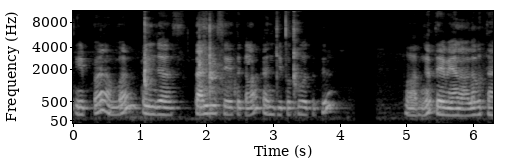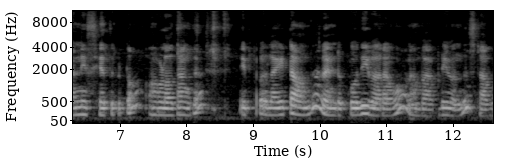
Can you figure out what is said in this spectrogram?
இப்போ நம்ம கொஞ்சம் தண்ணி சேர்த்துக்கலாம். கஞ்சி பக்குவத்துக்கு. பாருங்கள் தேவையான அளவு தண்ணி சேர்த்துக்கிட்டோம். அவ்வளோதாங்க. இப்போ லைட்டாக வந்து ரெண்டு கொதி வரவும் நம்ம அப்படியே வந்து ஸ்டவ்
